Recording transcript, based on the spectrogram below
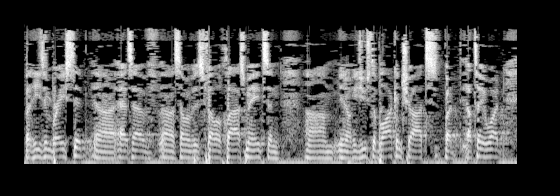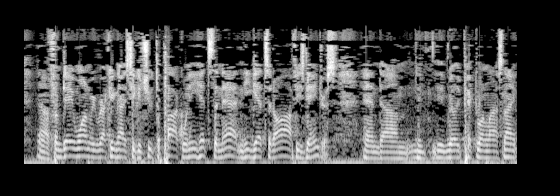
but he's embraced it, uh, as have uh, some of his fellow classmates, and um, you know, he's used to blocking shots, but I'll tell you what, uh, from day one we recognized he could shoot the puck. When he hits the net and he gets it off, he's dangerous, and um, he, he really picked one last night.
